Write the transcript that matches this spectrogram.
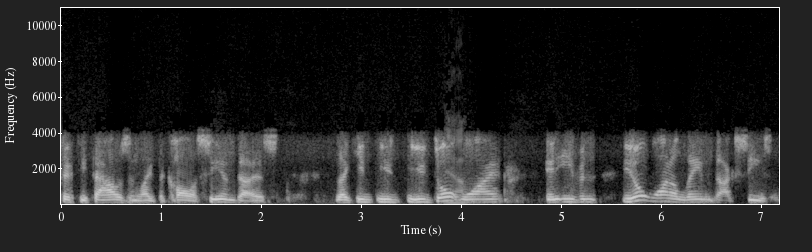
fifty thousand like the Coliseum does, like you you you don't yeah. want an even you don't want a lame duck season.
